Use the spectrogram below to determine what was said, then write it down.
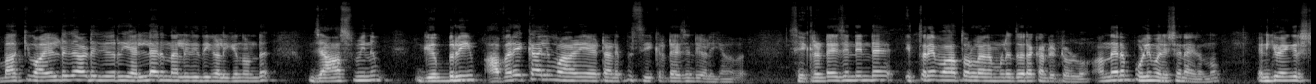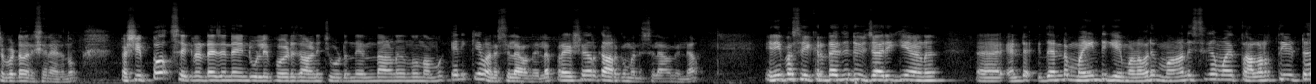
ബാക്കി വൈൽഡ് കാർഡ് കയറി എല്ലാവരും നല്ല രീതിയിൽ കളിക്കുന്നുണ്ട്. ജാസ്മിനും ഗബ്രിയും അവരെക്കാളും വാഴയായിട്ടാണ് ഇപ്പോൾ സീക്രട്ട് ഏജന്റ് കളിക്കുന്നത്. സീക്രട്ട് ഏജന്റിന്റെ ഇത്രയും ഭാഗത്തുള്ള നമ്മൾ ഇതുവരെ കണ്ടിട്ടുള്ളൂ. അന്നേരം പുളി മനുഷ്യനായിരുന്നു. എനിക്ക് ഭയങ്കര ഇഷ്ടപ്പെട്ട മനുഷ്യനായിരുന്നു. പക്ഷേ ഇപ്പോൾ സീക്രട്ട് ഏജന്റ് അതിന്റെ ഉള്ളിൽ പോയിട്ട് കാണിച്ചു വിടുന്നത് എന്താണെന്ന് നമുക്ക് എനിക്ക് മനസ്സിലാവുന്നില്ല. പ്രേക്ഷകർക്ക് ആർക്കും മനസ്സിലാവുന്നില്ല. ഇനിയിപ്പോൾ സീക്രട്ട് ഏജന്റ് വിചാരിക്കുകയാണ് എന്റെ ഇതെന്റെ മൈൻഡ് ഗെയിമാണ് അവരെ മാനസികമായി തളർത്തിയിട്ട്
